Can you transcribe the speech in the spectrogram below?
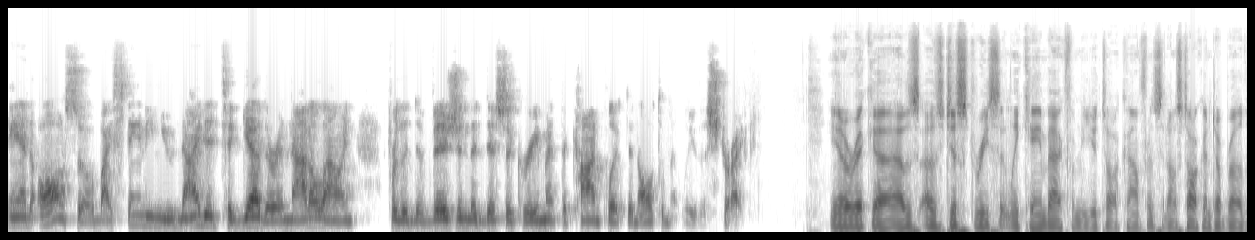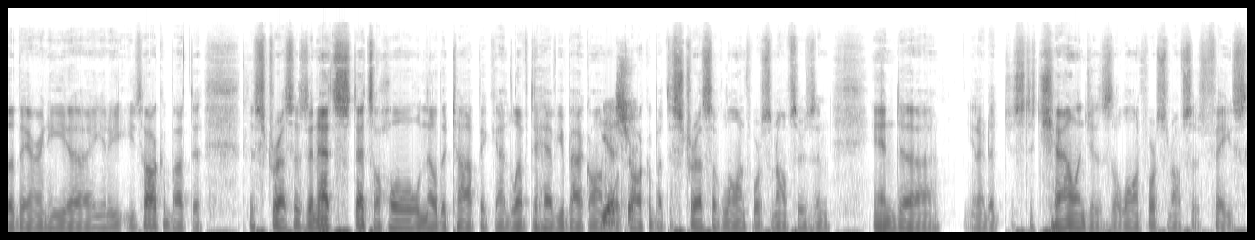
and also by standing united together and not allowing for the division, the disagreement, the conflict, and ultimately the strife. You know, Rick, uh, I was I was just recently came back from the Utah conference, and I was talking to a brother there, and he, uh, you know, you talk about the, the stresses, and that's that's a whole nother topic. I'd love to have you back on. Yes, we'll talk about the stress of law enforcement officers and and uh, you know, the, just the challenges the law enforcement officers face,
